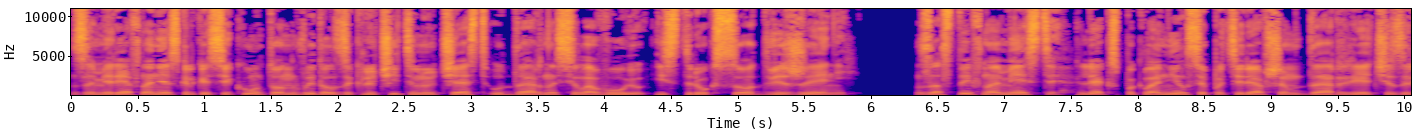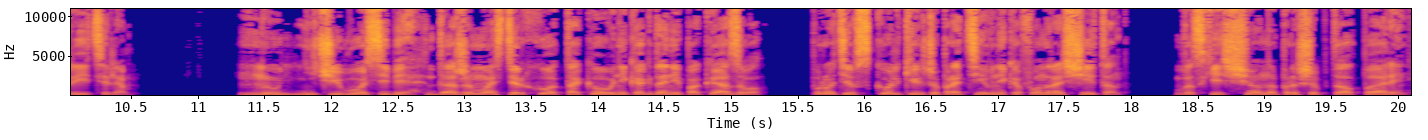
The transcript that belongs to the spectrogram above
Замерев на несколько секунд, он выдал заключительную часть ударно-силовую из 300 движений. Застыв на месте, Лекс поклонился потерявшим дар речи зрителям. «Ну, ничего себе! Даже мастер Ход такого никогда не показывал! Против скольких же противников он рассчитан?» Восхищенно прошептал парень.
